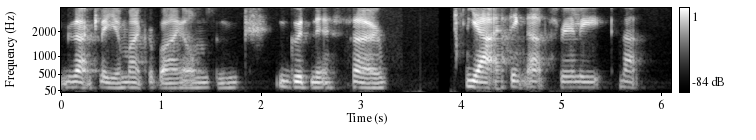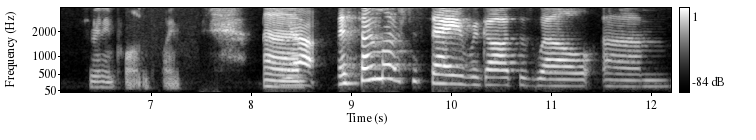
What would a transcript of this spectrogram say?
exactly your microbiomes and goodness. So yeah, I think that's really that's it's a really important point. Um, yeah. There's so much to say in regards as well. Um,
